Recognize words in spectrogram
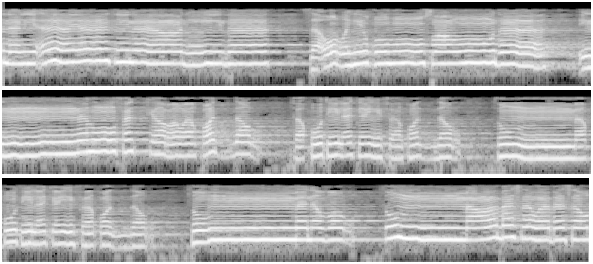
كان لآياتنا عنيدا سأرهقه صعودا. إنه فكر وقدر فقتل كيف قدر ثم قتل كيف قدر ثم نظر ثم عبس وبسر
